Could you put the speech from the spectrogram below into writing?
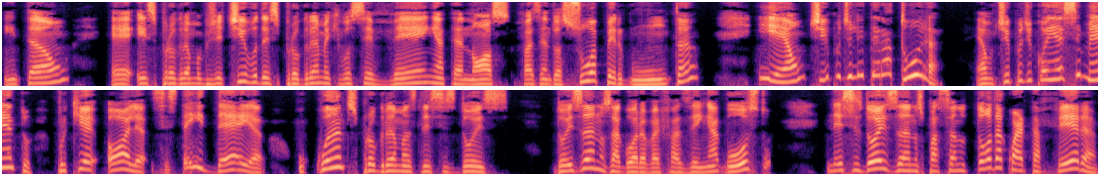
Então, é, esse programa, o objetivo desse programa é que você venha até nós fazendo a sua pergunta e é um tipo de literatura, é um tipo de conhecimento, porque, olha, vocês têm ideia o quantos programas desses dois, dois anos agora vai fazer em agosto, nesses dois anos passando toda quarta-feira,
